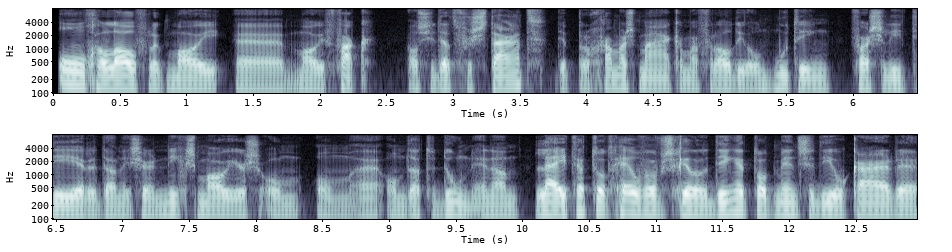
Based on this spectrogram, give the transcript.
ongelooflijk mooi, eh, mooi vak. Als je dat verstaat, de programma's maken, maar vooral die ontmoeting faciliteren, dan is er niks mooiers om, om, eh, om dat te doen. En dan leidt dat tot heel veel verschillende dingen, tot mensen die elkaar eh,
